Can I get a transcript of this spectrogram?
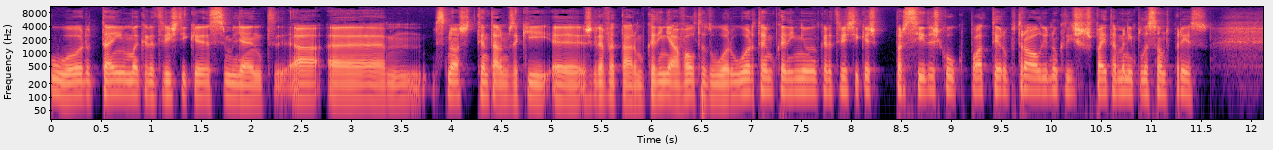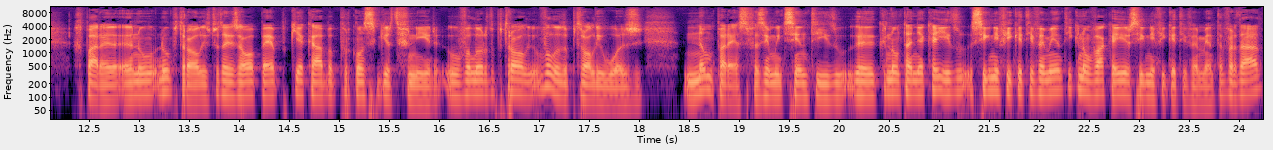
o ouro tem uma característica semelhante a, a se nós tentarmos aqui uh, esgravatar um bocadinho à volta do ouro, o ouro tem um bocadinho características parecidas com o que pode ter o petróleo no que diz respeito à manipulação de preço. Repara, no, no petróleo, tu tens a OPEP que acaba por conseguir definir o valor do petróleo. O valor do petróleo hoje não me parece fazer muito sentido uh, que não tenha caído significativamente e que não vá cair significativamente. A verdade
